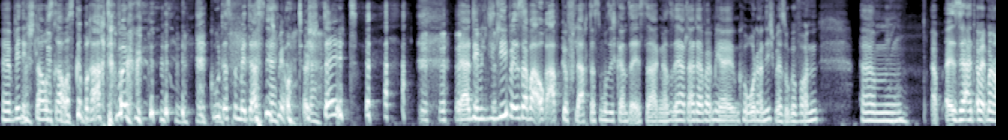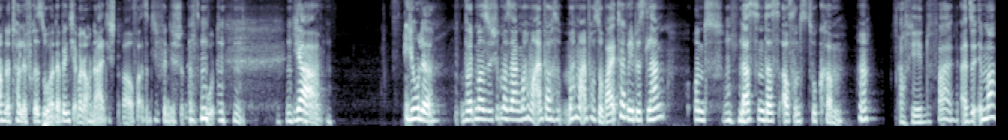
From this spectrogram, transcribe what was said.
äh, wenig Schlaues rausgebracht. Aber gut, dass man mir das nicht mehr unterstellt ja, die, die, Liebe ist aber auch abgeflacht, das muss ich ganz ehrlich sagen. Also der hat leider bei mir in Corona nicht mehr so gewonnen. Ähm, mhm. Er hat aber immer noch eine tolle Frisur, da bin ich immer noch neidisch drauf. Also die finde ich schon ganz gut. Ja, Jule, würde man sich immer sagen, machen wir einfach, machen wir einfach so weiter wie bislang und mhm. lassen das auf uns zukommen. Ha? Auf jeden Fall. Also immer,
